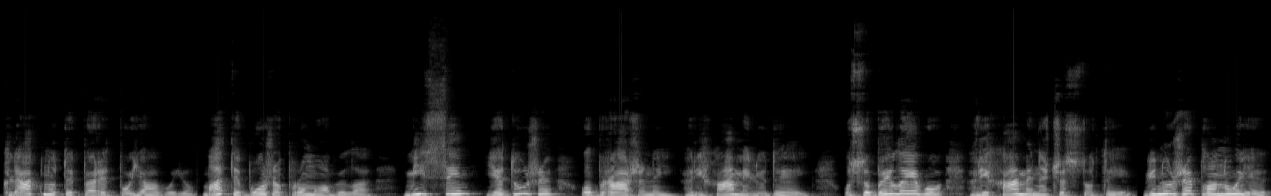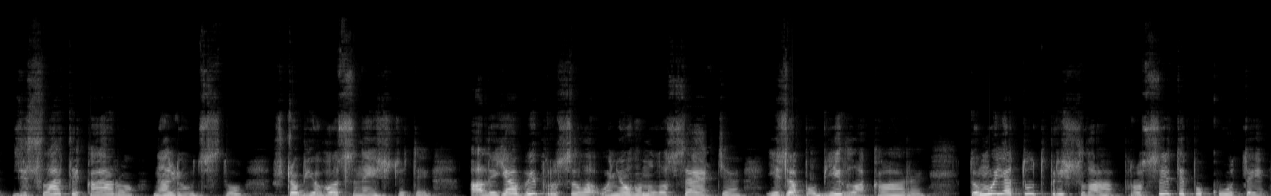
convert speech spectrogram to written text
клякнути перед появою. Мати Божа промовила Мій син є дуже ображений гріхами людей, особливо гріхами нечистоти. Він уже планує зіслати кару на людство, щоб його знищити. Але я випросила у нього милосердя і запобігла кари. Тому я тут прийшла просити покути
